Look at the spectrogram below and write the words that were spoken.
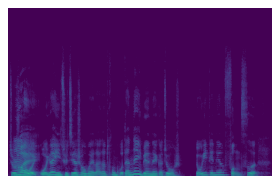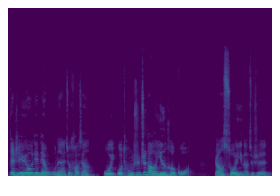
就是说我我愿意去接受未来的痛苦，但那边那个就有一点点讽刺，但是也有一点点无奈，就好像我我同时知道了因和果，然后所以呢，就是。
